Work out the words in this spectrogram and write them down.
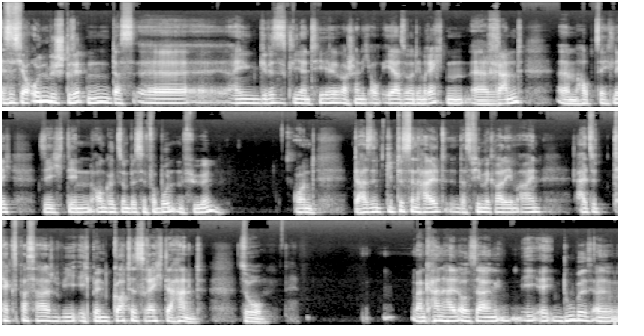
es ist ja unbestritten, dass äh, ein gewisses Klientel, wahrscheinlich auch eher so dem rechten äh, Rand ähm, hauptsächlich, sich den Onkels so ein bisschen verbunden fühlen. Und da sind, gibt es dann halt, das fiel mir gerade eben ein, halt so Textpassagen wie Ich bin Gottes rechte Hand. So, man kann halt auch sagen, du bist, also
